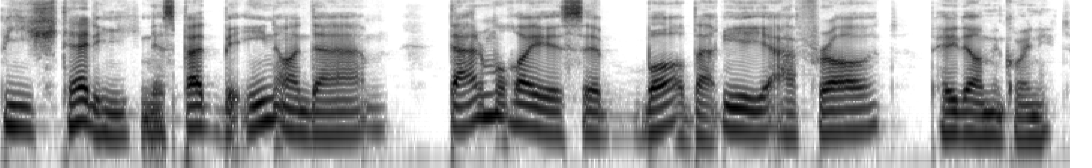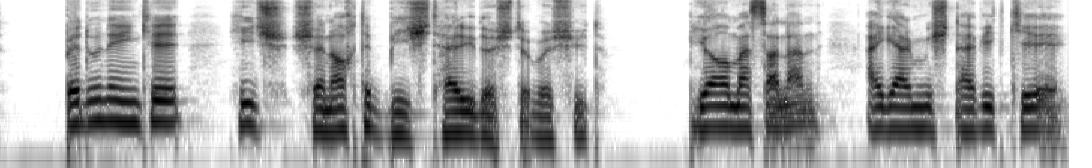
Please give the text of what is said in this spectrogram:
بیشتری نسبت به این آدم در مقایسه با بقیه افراد پیدا می‌کنید. بدون اینکه هیچ شناخت بیشتری داشته باشید. یا مثلا اگر میشنوید که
